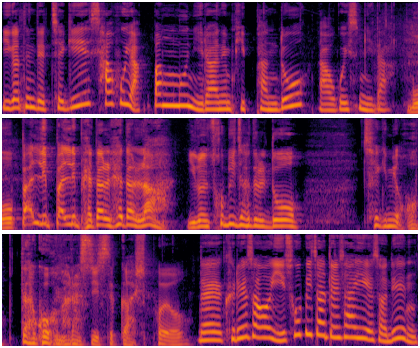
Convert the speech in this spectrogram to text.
이 같은 대책이 사후 약방문이라는 비판도 나오고 있습니다. 뭐 빨리 빨리 배달을 해달라 이런 소비자들도 책임이 없다고 말할 수 있을까 싶어요. 네, 그래서 이 소비자들 사이에서는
